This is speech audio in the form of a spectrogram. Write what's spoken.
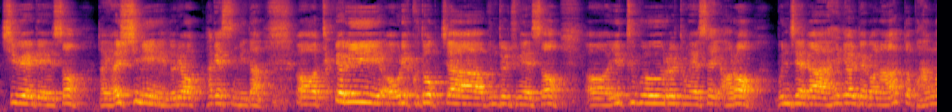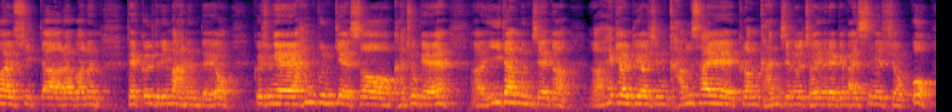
치유에 대해서 더 열심히 노력하겠습니다. 어, 특별히 어, 우리 구독자분들 중에서 어, 유튜브를 통해서 여러 문제가 해결되거나 또 방어할 수 있다라고 하는 댓글들이 많은데요. 그 중에 한 분께서 가족의 어, 이단 문제가 어, 해결되어진 감사의 그런 간증을 저희들에게 말씀해 주셨고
